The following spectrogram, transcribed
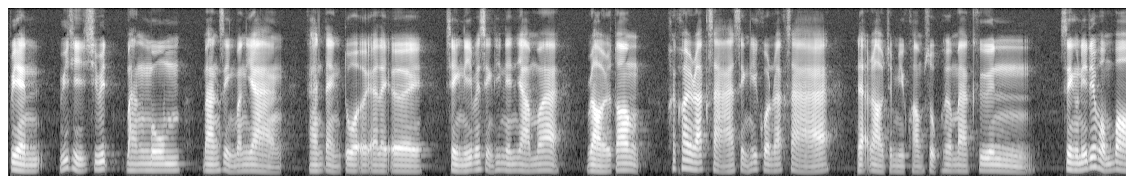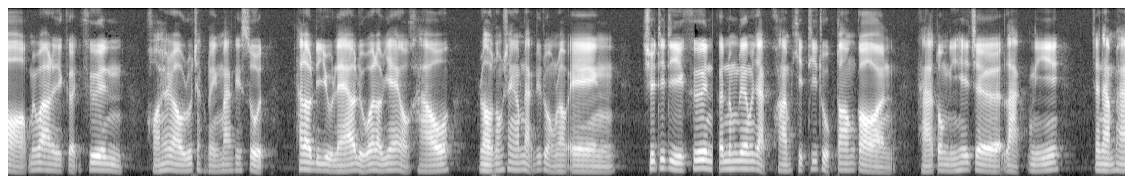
เปลี่ยนวิถีชีวิตบางมุม บางสิ่งบางอย่าง การแต่งตัวเอ่ยอะไรเอ่ยสิ่งนี้เป็นสิ่งที่เน้นย้ำว่า เราจะต้องค่อยๆรักษาสิ่งที่ควรรักษา และเราจะมีความสุขเพิ่มมากขึ้น สิ่งนี้ที่ผมบอกไม่ว่าอะไรจะเกิดขึ้น ขอให้เรารู้จักตัวเองมากที่สุด ถ้าเราดีอยู่แล้วหรือว่าเราแย่กว่าเขาเราต้องใช้น้ำหนักที่ตัวงเราเอง ชีวิตที่ดีขึ้นก็ต้องเริ่มมาจากความคิดที่ถูกต้องก่อน หาตรงนี้ให้เจอหลักนี้ จะนำพา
